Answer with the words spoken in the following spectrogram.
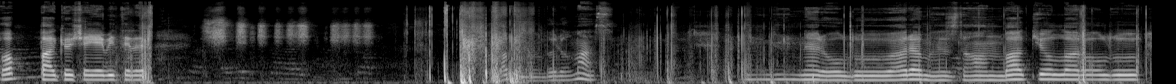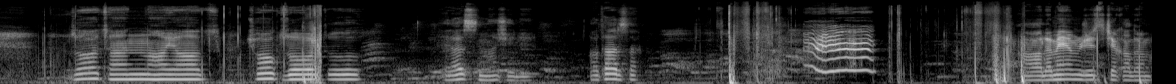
Hoppa köşeye şşş. Yapma, böyle olmaz. Günler oldu aramızdan bak yıllar oldu. Zaten hayat çok zordu. Helalsin lan şöyle. Atarsa. Ağlama emrisi çakalım.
